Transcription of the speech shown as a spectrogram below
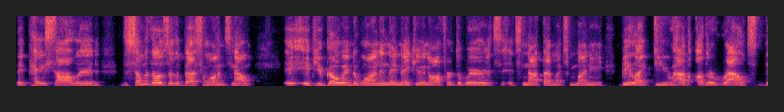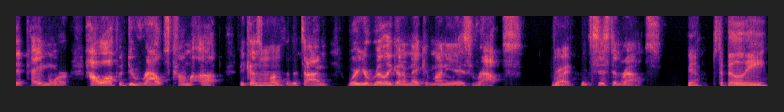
They pay solid. Some of those are the best ones. Now, if you go into one and they make you an offer to where it's it's not that much money, be like, do you have other routes that pay more? How often do routes come up? Because mm. most of the time where you're really going to make your money is routes right consistent routes yeah stability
